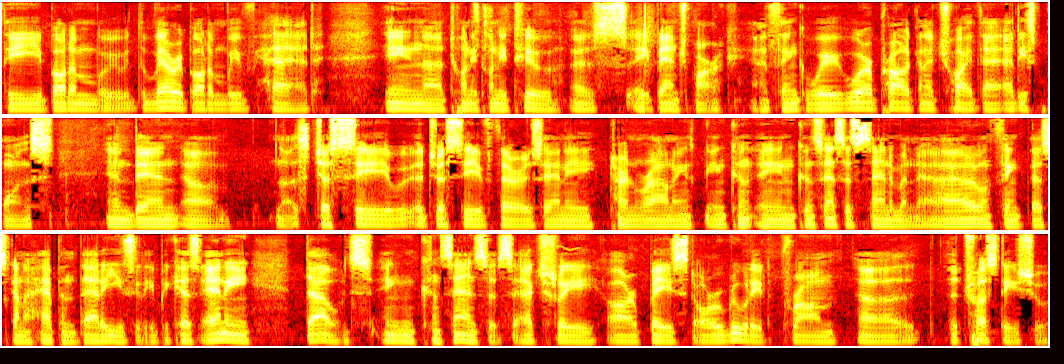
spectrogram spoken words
the bottom, the very bottom we've had in uh, 2022 as a benchmark. I think we we're probably going to try that at least once, and then. Um, let's just see just see if there is any turnaround in, in, in consensus sentiment. I don't think that's going to happen that easily because any doubts in consensus actually are based or rooted from uh, the trust issue.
